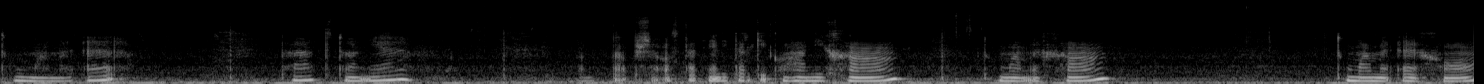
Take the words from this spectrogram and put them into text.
Tu mamy R. Pat to nie. Dobrze, ostatnie literki, kochani. H. Tu mamy H. Tu mamy echo.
